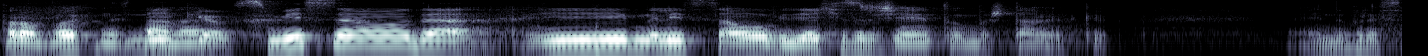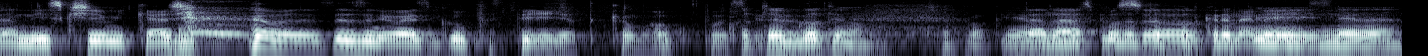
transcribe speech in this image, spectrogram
Пробвах, не стана. никакъв смисъл, да. И, нали, само видях изражението на баща ми, такъв. Е, добре, сега не искаш да ми каже, ама да се занимай с глупости е така малко по Което е готино. Все пак, Да, да, иска да те смисъл, подкрепи, не, не, не да...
